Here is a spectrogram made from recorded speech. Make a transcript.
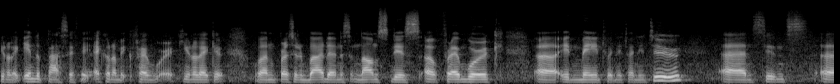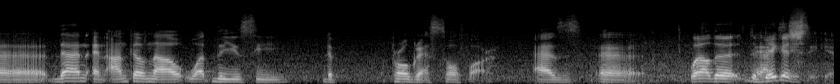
you know, like Indo-Pacific Economic Framework. You know, like uh, when President Biden has announced this uh, framework uh, in May 2022, and since then and until now, what do you see the progress so far as? Uh, well, the, the biggest yeah.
